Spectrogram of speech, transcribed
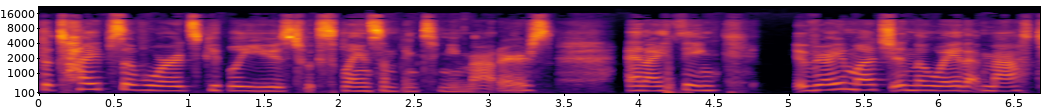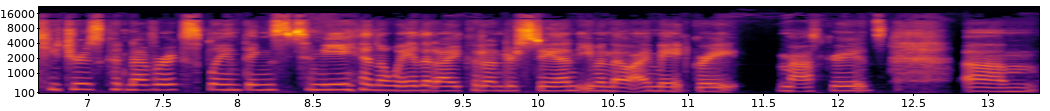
the types of words people use to explain something to me matters, and I think very much in the way that math teachers could never explain things to me in a way that I could understand, even though I made great math grades. Um,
